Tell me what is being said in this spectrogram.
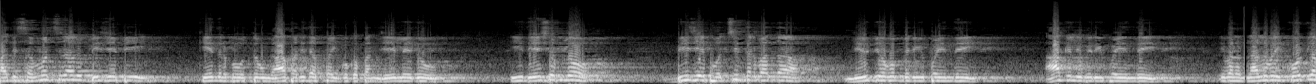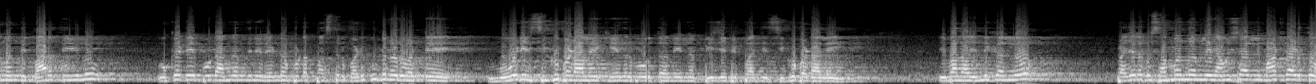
పది సంవత్సరాలు బీజేపీ కేంద్ర ప్రభుత్వం ఆ పని తప్ప ఇంకొక పని చేయలేదు. ఈ దేశంలో బీజేపీ వచ్చిన తర్వాత నిరుద్యోగం పెరిగిపోయింది ఆకలి పెరిగిపోయింది. ఇవాళ నలభై కోట్ల మంది భారతీయులు ఒకటే పూట అన్నం తిని రెండో పూట పస్తులు పడుకుంటున్నారు అంటే మోడీ సిగ్గుపడాలి కేంద్ర ప్రభుత్వాన్ని వెళ్ళిన బీజేపీ పార్టీ సిగ్గుపడాలి. ఇవాళ ఎన్నికల్లో ప్రజలకు సంబంధం లేని అంశాలని మాట్లాడుతూ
